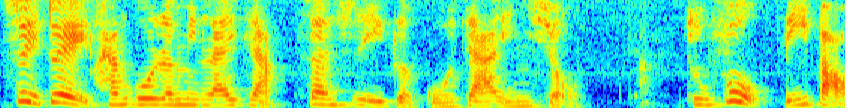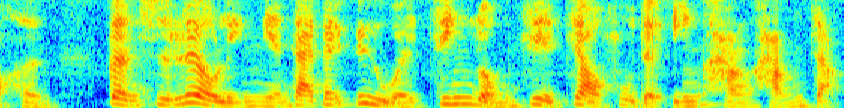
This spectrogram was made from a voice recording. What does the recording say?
所以对韩国人民来讲，算是一个国家英雄。祖父李宝恒更是六零年代被誉为金融界教父的银行行长。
